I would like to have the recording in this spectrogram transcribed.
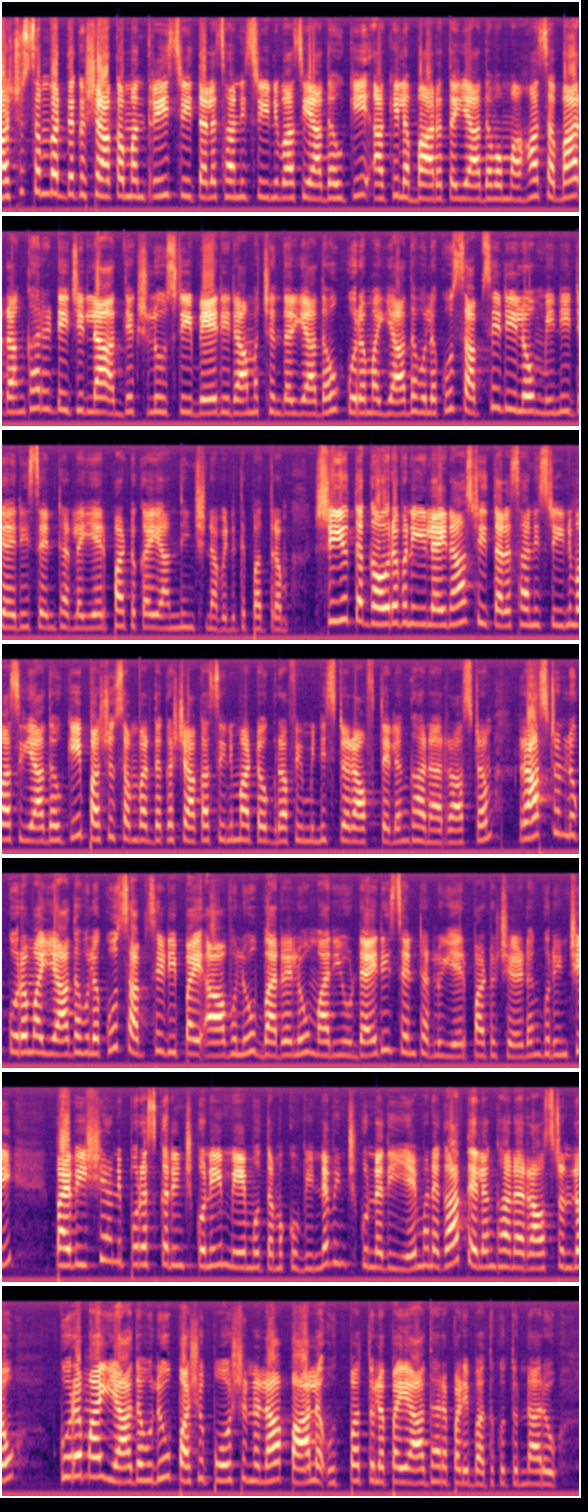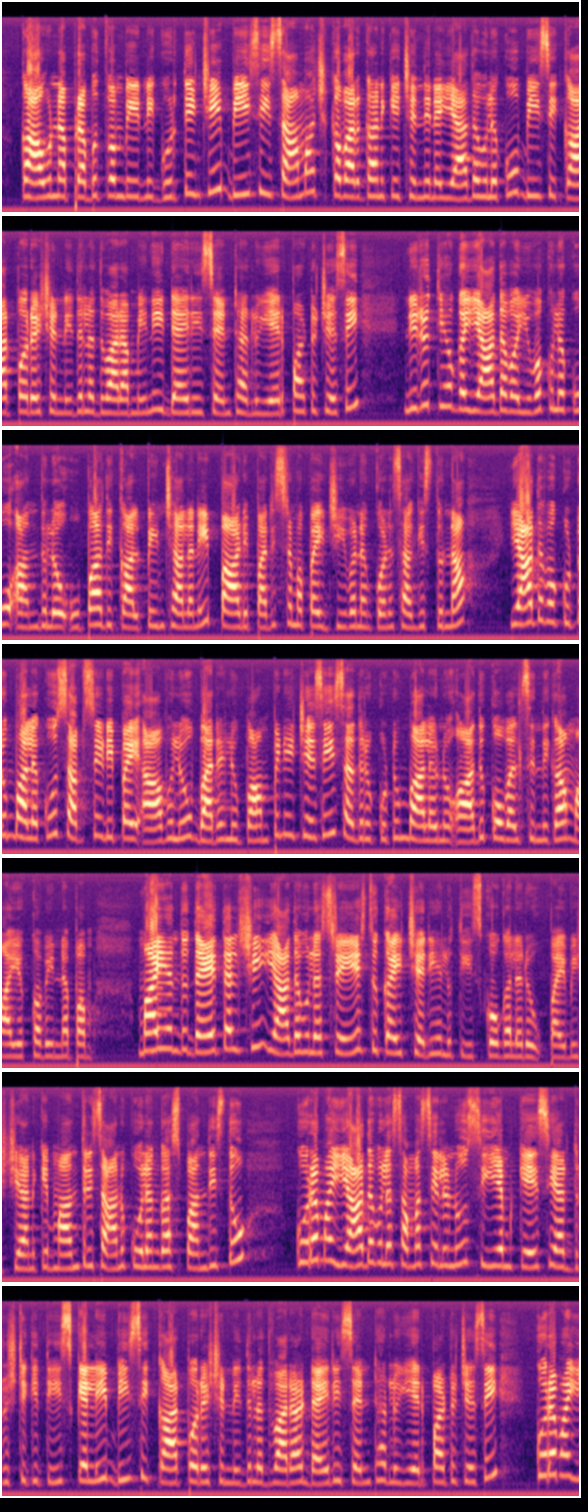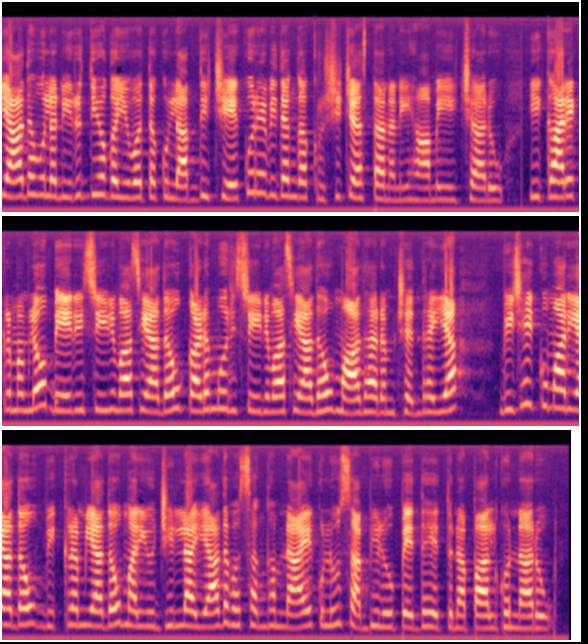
పశుసంవర్ధక శాఖ మంత్రి శ్రీ తలసాని శ్రీనివాస్ యాదవ్కి అఖిల భారత యాదవ మహాసభ రంగారెడ్డి జిల్లా అధ్యక్షులు శ్రీ బేరి రామచందర్ యాదవ్ కురమ యాదవులకు సబ్సిడీలో మినీ డైరీ సెంటర్ల ఏర్పాటుకై అందించిన వినతిపత్రం. శ్రీయుత గౌరవనీయులైన శ్రీ తలసాని శ్రీనివాస్ యాదవ్కి పశుసంవర్ధక శాఖ సినిమాటోగ్రఫీ మినిస్టర్ ఆఫ్ తెలంగాణ రాష్ట్రం. రాష్ట్రంలో కురమ యాదవులకు సబ్సిడీపై ఆవులు బర్రెలు మరియు డైరీ సెంటర్లు ఏర్పాటు చేయడం గురించి పై విషయాన్ని పురస్కరించుకుని మేము తమకు విన్నవించుకున్నది ఏమనగా తెలంగాణ రాష్ట్రంలో కురమ యాదవులు పశు పోషణల పాల ఉత్పత్తులపై ఆధారపడి బతుకుతున్నారు. కావున ప్రభుత్వం వీరిని గుర్తించి బీసీ సామాజిక వర్గానికి చెందిన యాదవులకు బీసీ కార్పొరేషన్ నిధుల ద్వారా మినీ డైరీ సెంటర్లు ఏర్పాటు చేసి నిరుద్యోగ యాదవ యువకులకు అందులో ఉపాధి కల్పించాలని పాడి పరిశ్రమపై జీవనం కొనసాగిస్తున్న యాదవ కుటుంబాలకు సబ్సిడీపై ఆవులు బర్రెలు పంపిణీ చేసి సదరు కుటుంబాలను ఆదుకోవాల్సిందిగా మా యొక్క విన్నపం. మాయందు దయతల్చి యాదవుల శ్రేయస్సుకై చర్యలు తీసుకోగలరు. పై విషయానికి మంత్రి సానుకూలంగా స్పందిస్తూ కురమ యాదవుల సమస్యలను సీఎం కేసీఆర్ దృష్టికి తీసుకెళ్ళి బీసీ కార్పొరేషన్ నిధుల ద్వారా డైరీ సెంటర్లు ఏర్పాటు చేసి కురమ యాదవుల నిరుద్యోగ యువతకు లబ్ధి చేకూరే విధంగా కృషి చేస్తానని హామీ ఇచ్చారు. ఈ కార్యక్రమంలో బేరి శ్రీనివాస్ యాదవ్ కడమూరి శ్రీనివాస్ యాదవ్ మాధారం చంద్రయ్య విజయ్ కుమార్ యాదవ్ విక్రమ్ యాదవ్ మరియు జిల్లా యాదవ సంఘం నాయకులు సభ్యులు పెద్ద ఎత్తున పాల్గొన్నారు.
